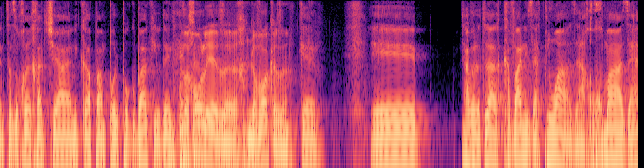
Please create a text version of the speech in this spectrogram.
אתה זוכר אחד שהיה נקרא פעם פול פוגבה, כי הוא די נהנה. זכור לי איזה גבוה כזה. כן. אה, אבל אתה יודע, קוואני זה התנועה, זה החוכמה, זה היה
